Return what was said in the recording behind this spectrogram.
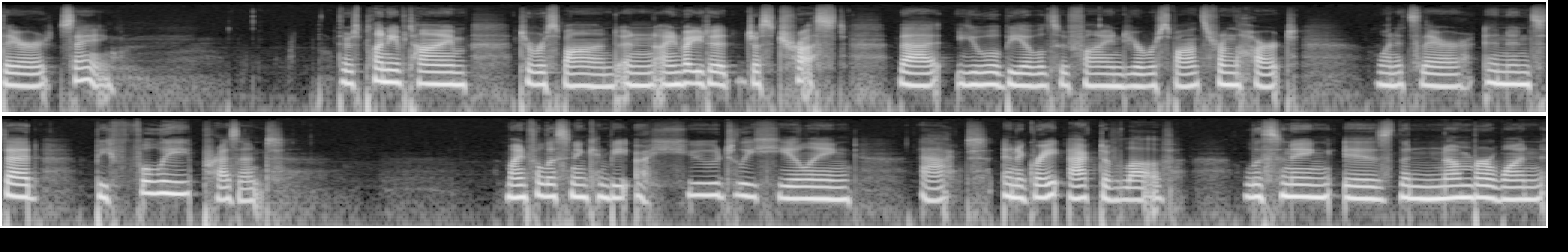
they're saying. There's plenty of time to respond, and I invite you to just trust that you will be able to find your response from the heart when it's there, and instead be fully present. Mindful listening can be a hugely healing act and a great act of love. Listening is the number one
